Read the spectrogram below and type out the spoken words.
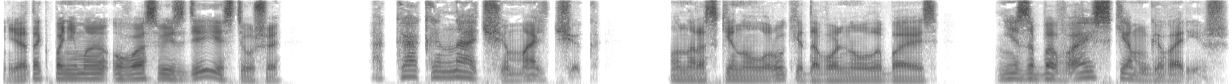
«Я так понимаю, у вас везде есть уши?» «А как иначе, мальчик?» Он раскинул руки, довольно улыбаясь. «Не забывай, с кем говоришь».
